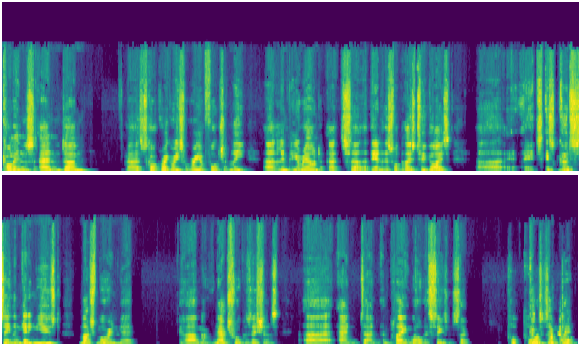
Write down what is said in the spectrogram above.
Collins and um, uh, Scott Gregory, very unfortunately, uh, limping around at, uh, at the end of this one. But those two guys, uh, it's it's good seeing them getting used much more in their um, natural positions uh, and, and, and playing well this season. So, Paul, Paul, I'm, I'm glad,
